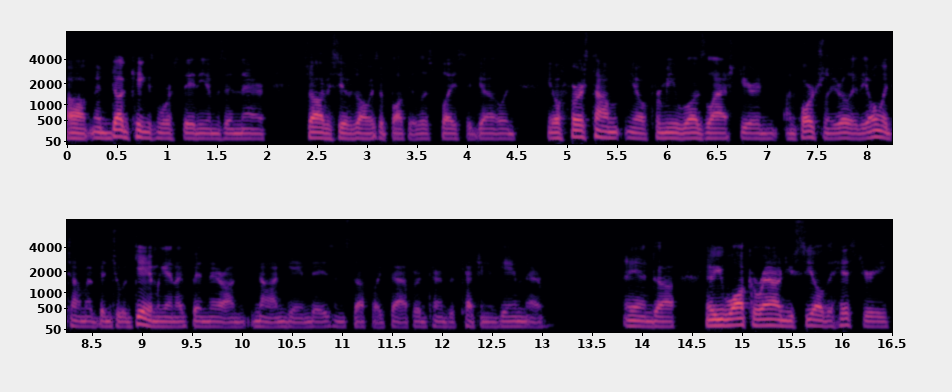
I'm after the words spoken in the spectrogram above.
Um, and Doug Kingsmore Stadium's in there, so obviously it was always a bucket list place to go. And you know, first time you know for me was last year, and unfortunately, really the only time I've been to a game. Again, I've been there on non-game days and stuff like that, but in terms of catching a game there, and uh, you know, you walk around, you see all the history,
